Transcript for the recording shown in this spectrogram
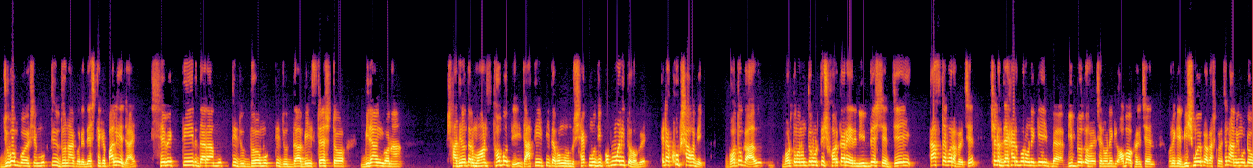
যুবক বয়সে মুক্তিযুদ্ধ না করে দেশ থেকে পালিয়ে যায়, সে ব্যক্তির দ্বারা মুক্তিযুদ্ধ, মুক্তিযোদ্ধা বীর শ্রেষ্ঠ বীরাঙ্গনা, স্বাধীনতার মহান স্থপতি, জাতির পিতা বঙ্গবন্ধু শেখ মুজিব অপমানিত হবে, এটা খুব স্বাভাবিক। গতকাল বর্তমান অন্তর্বর্তী সরকারের নির্দেশে যে কাজটা করা হয়েছে, সেটা দেখার পর অনেকেই বিব্রত হয়েছেন অনেকে অবাক হয়েছেন অনেকে বিস্ময় প্রকাশ করেছেন, আমি মোটেও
